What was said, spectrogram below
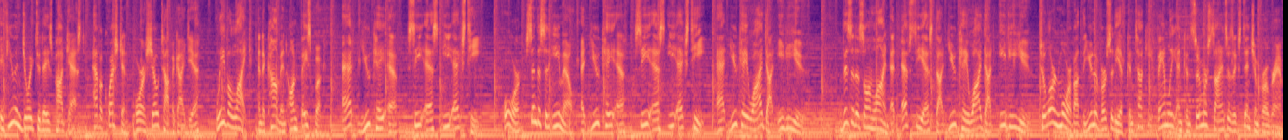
If you enjoyed today's podcast, have a question or a show topic idea, leave a like and a comment on Facebook at UKFCSEXT or send us an email at UKFCSEXT at uky.edu. Visit us online at fcs.uky.edu to learn more about the University of Kentucky Family and Consumer Sciences Extension Program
